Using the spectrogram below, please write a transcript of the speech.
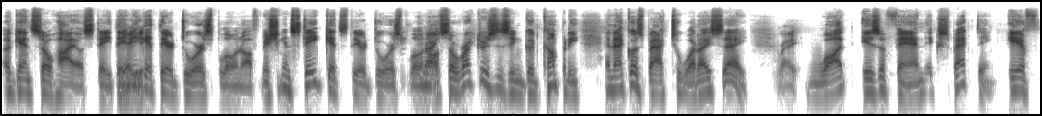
against Ohio State. They Yeah, did get their doors blown off. Michigan State gets their doors blown Right. off. So Rutgers is in good company. And that goes back to what I say. Right. What is a fan expecting? If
